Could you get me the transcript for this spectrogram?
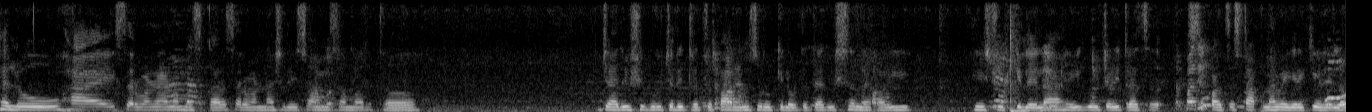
हॅलो हाय सर्वांना नमस्कार सर्वांना श्री स्वामी समर्थ. ज्या दिवशी गुरुचरित्राचं पारायण सुरू केलं होतं त्या दिवशी संध्याकाळी हे शूट केलेलं आहे. गुरुचरित्राचं सकाळचं स्थापना वगैरे केलेलं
